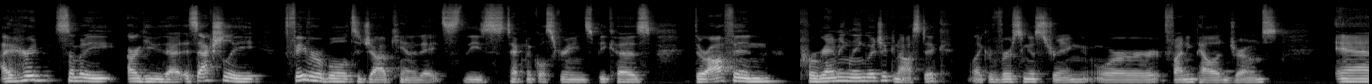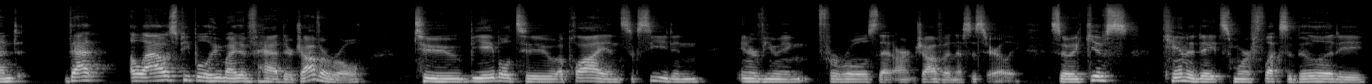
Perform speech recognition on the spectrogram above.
I heard somebody argue that it's actually favorable to job candidates, these technical screens, because they're often programming language agnostic, like reversing a string or finding palindromes. And that allows people who might have had their Java role to be able to apply and succeed in interviewing for roles that aren't Java necessarily. So it gives candidates more flexibility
